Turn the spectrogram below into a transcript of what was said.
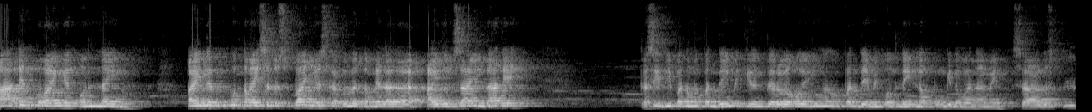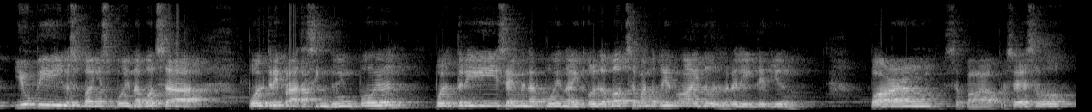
atin po kayo ngayon online. Either pupunta kayo sa Los Baños, katulad ng kila Idol Zion dati. Kasi hindi pa naman pandemic yun, pero ako yung pandemic online lang pong ginawa namin. Sa Los, UP Los Baños po yun, about sa poultry processing doon po yun. Poultry seminar po yun, all about sa manok yun mga idol, related yun. Farm, sa mga proseso,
